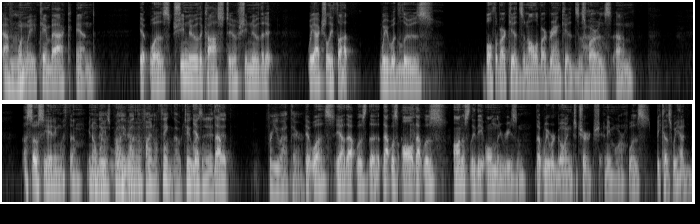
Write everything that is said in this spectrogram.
after Mm-hmm. when we came back, and it was she knew the cost too. She knew that it. We actually thought we would lose both of our kids and all of our grandkids as far as um, associating with them. You know, And that we was probably we about the final thing, though, too, Yeah, wasn't it? that- That, for you out there. It was, yeah. That was the that was all. That was honestly the only reason that we were going to church anymore was because we had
